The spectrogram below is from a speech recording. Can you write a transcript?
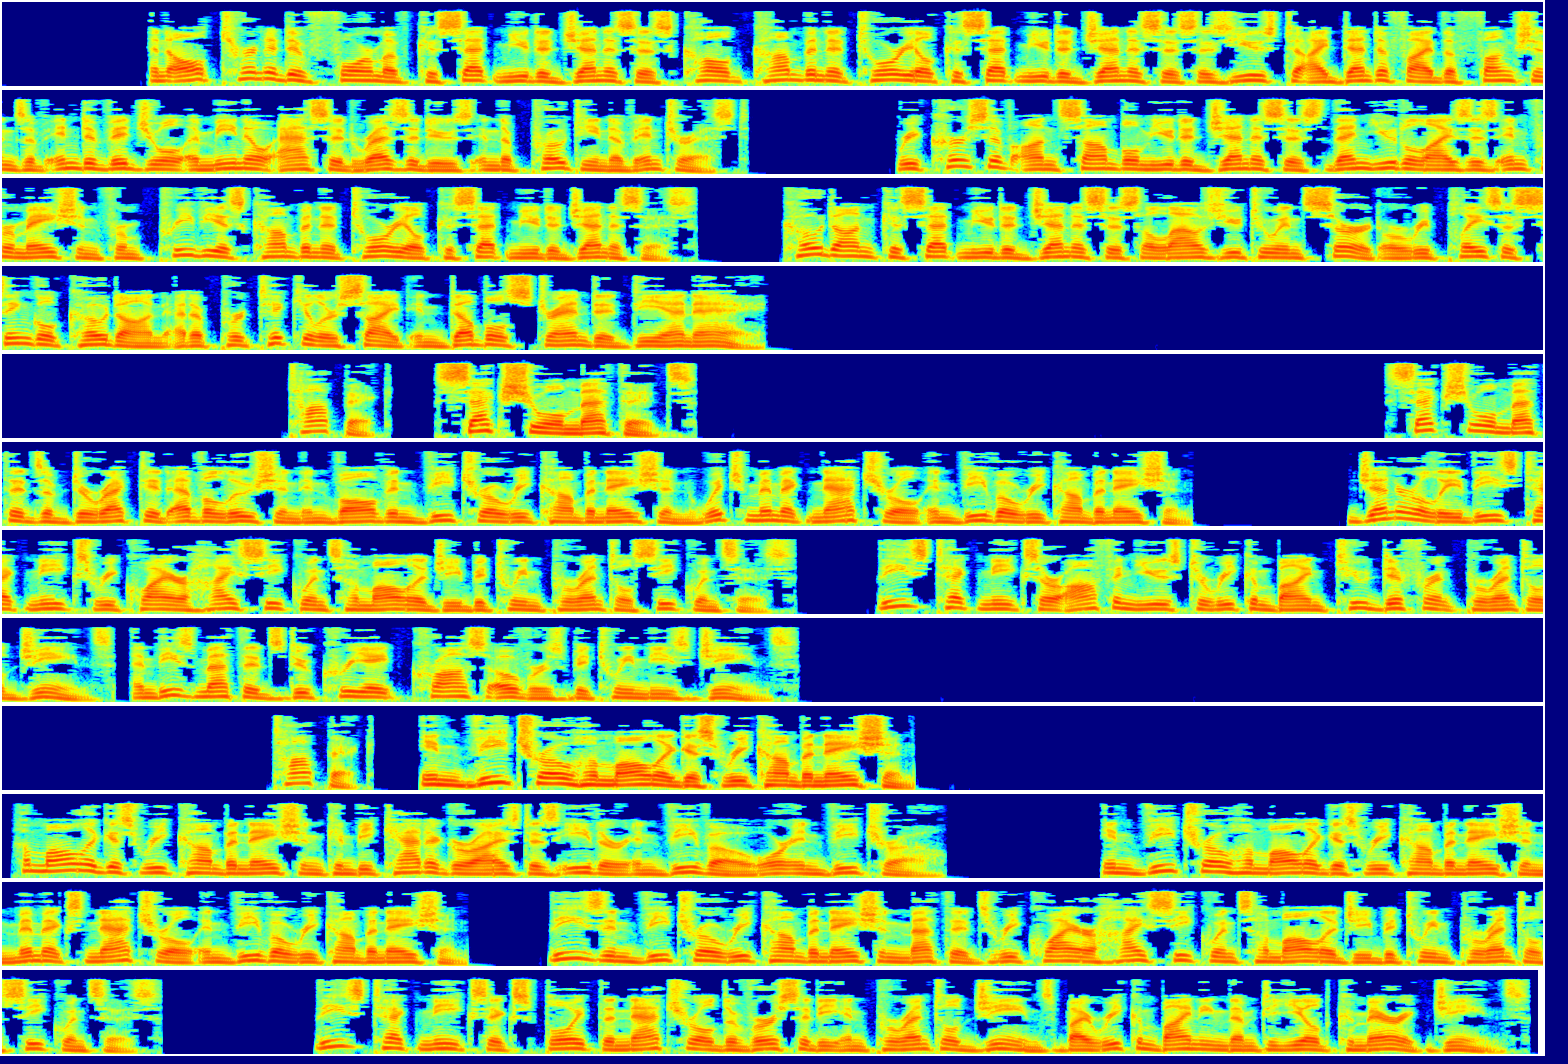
An alternative form of cassette mutagenesis called combinatorial cassette mutagenesis is used to identify the functions of individual amino acid residues in the protein of interest. Recursive ensemble mutagenesis then utilizes information from previous combinatorial cassette mutagenesis. Codon cassette mutagenesis allows you to insert or replace a single codon at a particular site in double-stranded DNA. Sexual methods Sexual methods of directed evolution involve in vitro recombination which mimic natural in vivo recombination. Generally these techniques require high-sequence homology between parental sequences. These techniques are often used to recombine two different parental genes, and these methods do create cross-overs between these genes. In vitro homologous recombination Homologous recombination can be categorized as either in vivo or in vitro. In vitro homologous recombination mimics natural in vivo recombination. These in vitro recombination methods require high sequence homology between parental sequences. These techniques exploit the natural diversity in parental genes by recombining them to yield chimeric genes.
